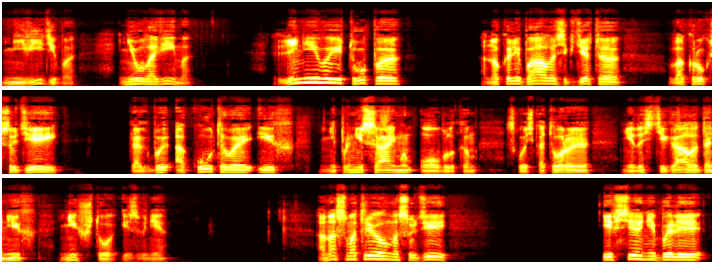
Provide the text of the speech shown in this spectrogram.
невидимо, неуловимо. Лениво и тупо оно колебалось где-то вокруг судей, как бы окутывая их непроницаемым облаком, сквозь которое не достигало до них ничто извне. Она смотрела на судей, и все они были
